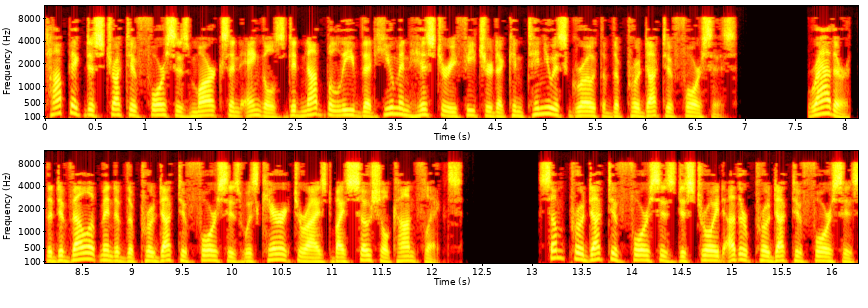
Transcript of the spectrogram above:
Topic destructive forces Marx and Engels did not believe that human history featured a continuous growth of the productive forces. Rather, the development of the productive forces was characterized by social conflicts. Some productive forces destroyed other productive forces,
